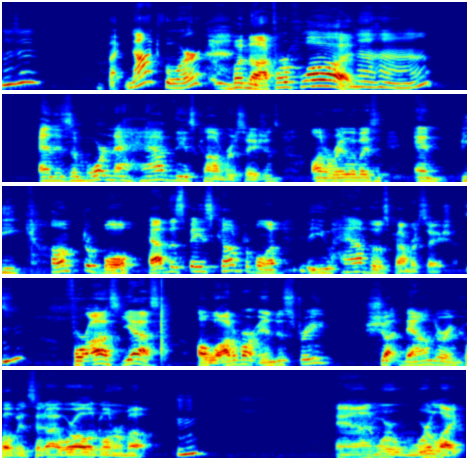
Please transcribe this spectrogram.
hmm But not for. but not for flood. Uh huh. And it's important to have these conversations on a regular basis and be comfortable, have the space comfortable enough that you have those conversations. Mhm. For us, yes, a lot of our industry shut down during COVID and said, oh, we're all going remote. Mhm. And we're, we're like,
